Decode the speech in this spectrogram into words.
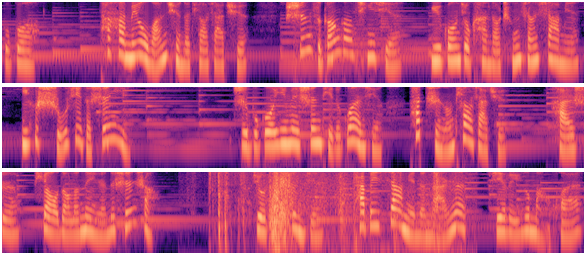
不过，他还没有完全的跳下去，身子刚刚倾斜，余光就看到城墙下面一个熟悉的身影。只不过因为身体的惯性，他只能跳下去，还是跳到了那人的身上。就在瞬间，他被下面的男人接了一个满怀。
